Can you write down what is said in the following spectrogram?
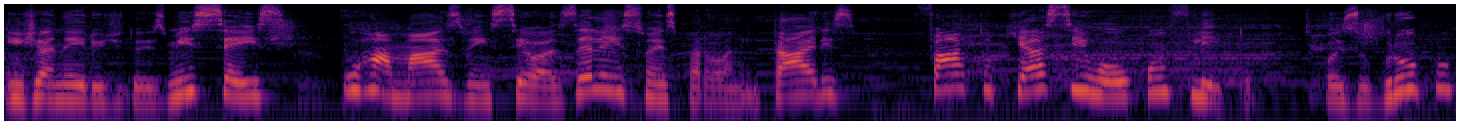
Em janeiro de 2006, o Hamas venceu as eleições parlamentares, fato que acirrou o conflito, pois o grupo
